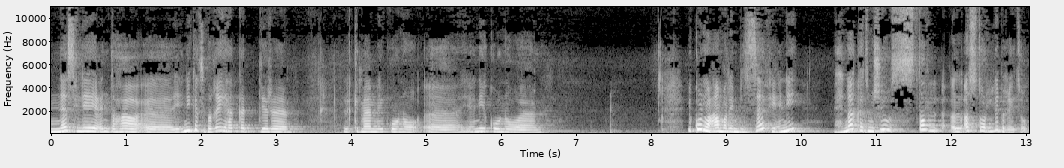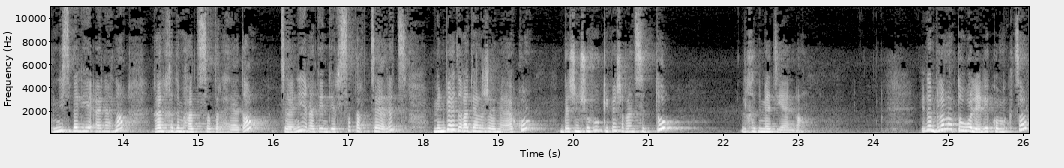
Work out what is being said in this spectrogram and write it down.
الناس اللي عندها آه، يعني كتبغي هكا دير الكمام يكونوا آه يعني يكونوا آه يكونوا عامرين بزاف. يعني هنا كتمشيو السطر الأسطر اللي بغيتو. بالنسبة لي أنا هنا غنخدم هذا السطر هذا الثاني غادي ندير السطر الثالث من بعد غادي نرجع معكم باش نشوفوا كيفاش غنسدو الخدمة ديالنا. اذا بلا ما نطول عليكم أكثر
